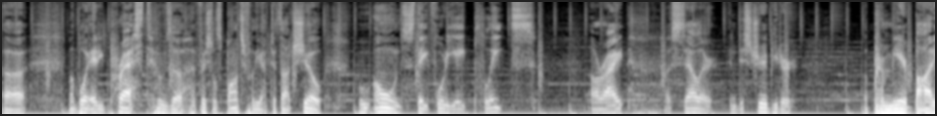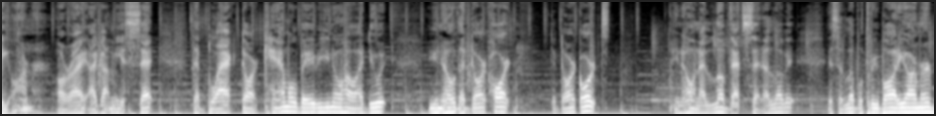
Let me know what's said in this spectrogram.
Uh, my boy Eddie Prest, who's a official sponsor for the Afterthought Show, who owns State 48 Plates. All right, a seller and distributor a premier body armor. All right, I got me a set that black dark camel, baby. You know how I do it. You know that dark heart, the dark arts. You know, and I love that set. I love it. It's a level three body armor.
